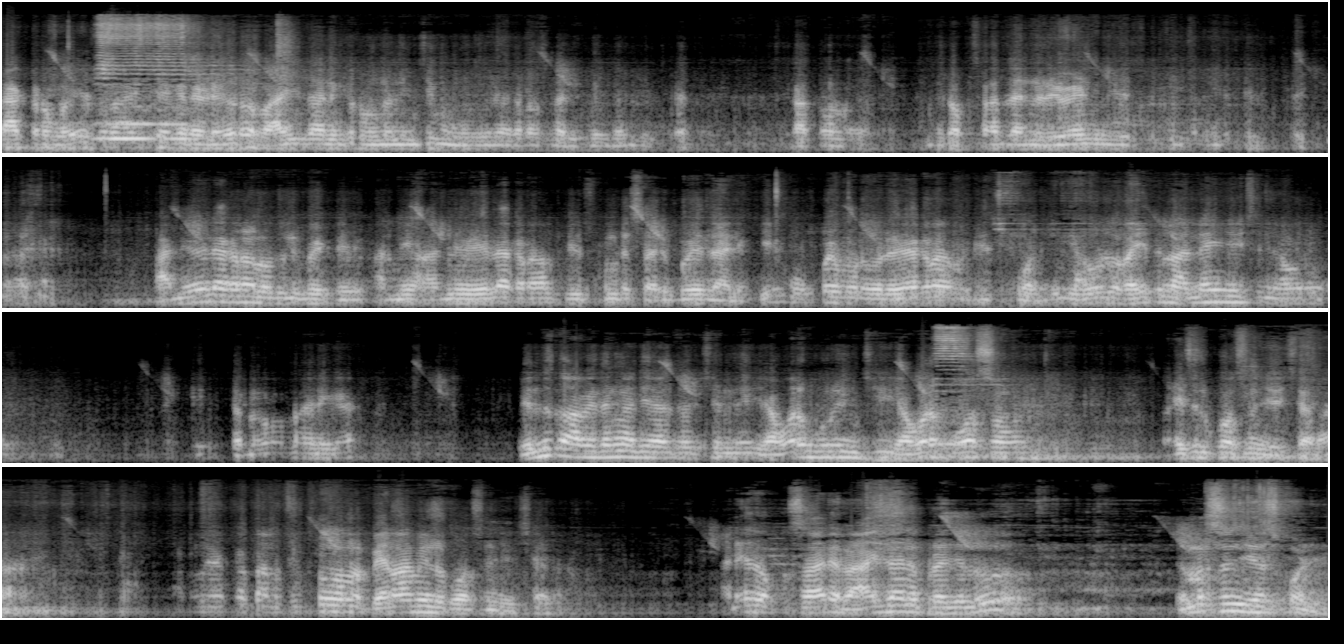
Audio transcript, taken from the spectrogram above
డాక్టర్ వైఎస్ రాజశేఖర రెడ్డి గారు రాజధానికి రెండు నుంచి మూడు ఎకరాలు సరిపోయిందని చెప్పారు. గతంలో. మీరు ఒకసారి దాన్ని రివైండ్ చేసి తీసుకుంటే అన్ని వేల ఎకరాలు వదిలిపెట్టి అన్ని అన్ని వేల ఎకరాలు తీసుకుంటే సరిపోయేదానికి ముప్పై మూడు వేల ఎకరాలు తీసుకోండి ఈరోజు రైతులు అన్యాయం చేసింది ఎవరు? చంద్రబాబు నాయుడుగా ఎందుకు ఆ విధంగా చేయాల్సి వచ్చింది? ఎవరి గురించి ఎవరి కోసం? రైతుల కోసం చేశారా? లేక యొక్క తన చుట్టూ ఉన్న బెనామీల కోసం చేశారా? అనేది ఒకసారి రాజధాని ప్రజలు విమర్శన చేసుకోండి.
